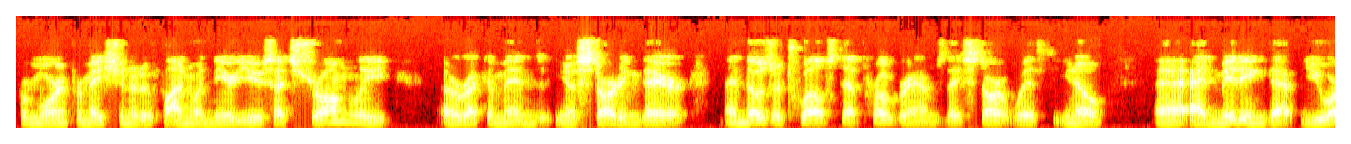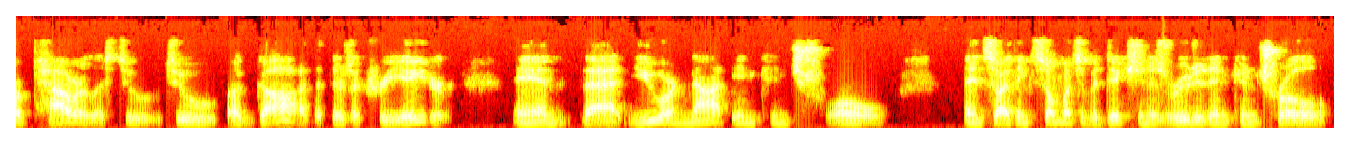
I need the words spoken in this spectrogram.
for more information or to find one near you. So I'd strongly uh, recommend, you know, starting there. And those are 12 step programs. They start with, you know, uh, admitting that you are powerless to, to a God, that there's a creator and that you are not in control. And so I think so much of addiction is rooted in control.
